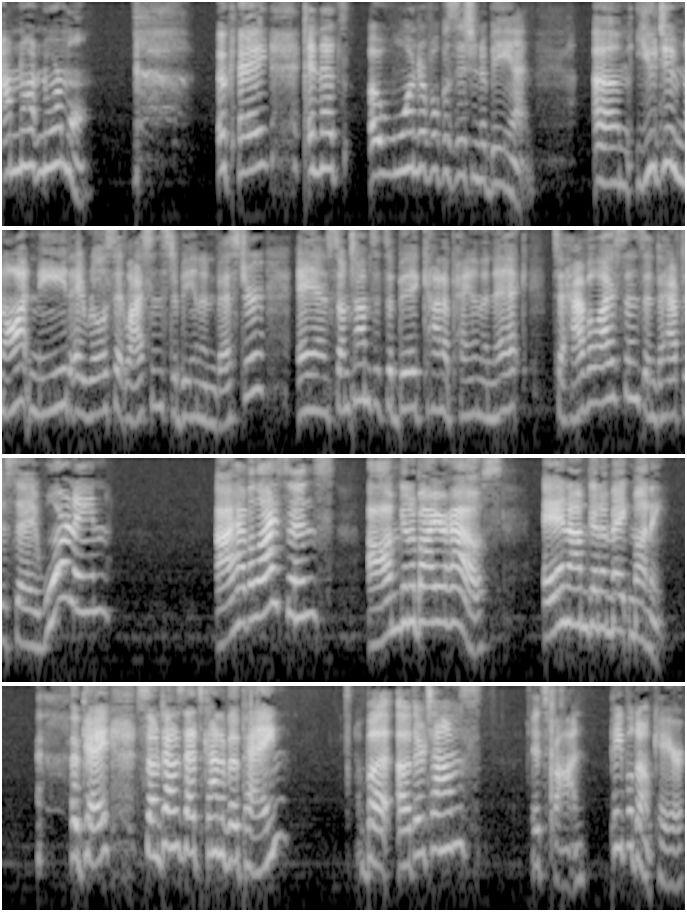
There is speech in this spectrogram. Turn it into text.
I'm not normal. okay? And that's a wonderful position to be in. Um, you do not need a real estate license to be an investor. And sometimes it's a big kind of pain in the neck to have a license and to have to say, warning, I have a license. I'm going to buy your house and I'm going to make money. okay. Sometimes that's kind of a pain, but other times it's fine. People don't care.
